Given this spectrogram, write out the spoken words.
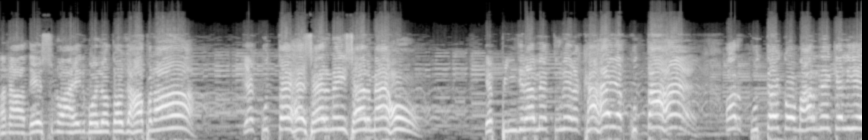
અને આ દેશનો આહિર બોલ્યો તો જહાપના ये कुत्ते हैं शेर नहीं शेर मैं हूं ये पिंजरे में तूने रखा है ये कुत्ता है और कुत्ते को मारने के लिए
